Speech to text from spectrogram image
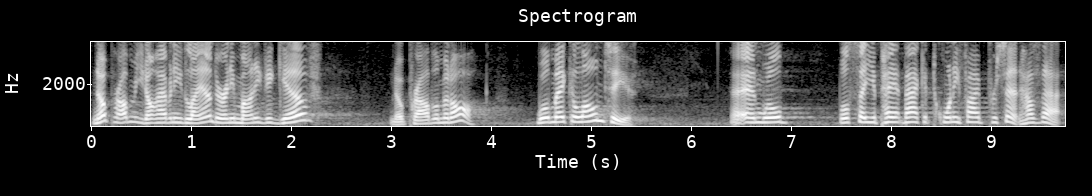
No problem. You don't have any land or any money to give? No problem at all. We'll make a loan to you. And we'll, we'll say you pay it back at 25%. How's that?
